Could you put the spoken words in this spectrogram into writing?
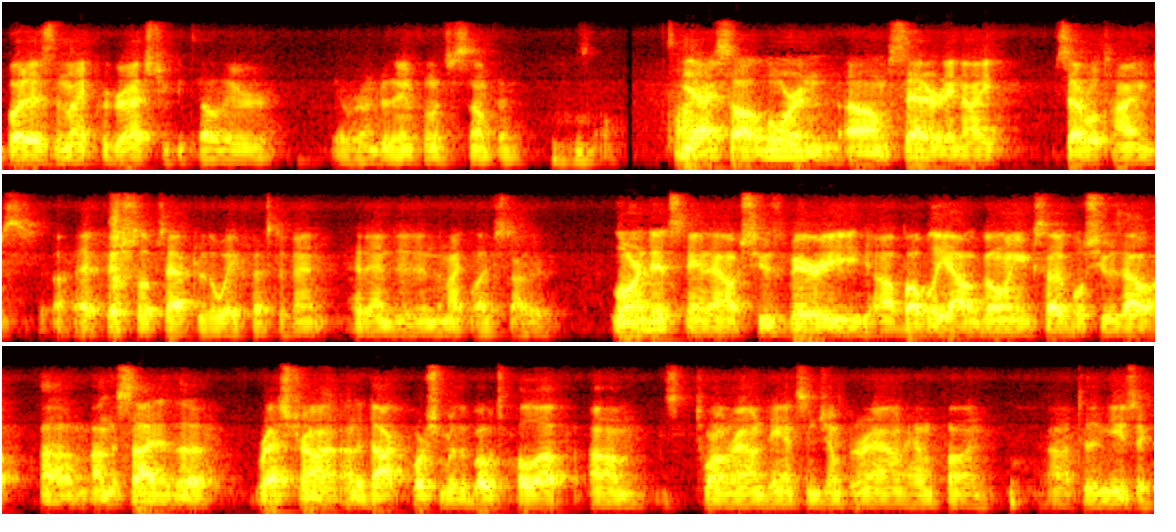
but as the night progressed, you could tell they were they were under the influence of something. Mm-hmm. So. Yeah, I saw Lauren um, Saturday night several times uh, at Fishlipz after the Wakefest event had ended and the nightlife started. Lauren did stand out. She was very uh, bubbly, outgoing, excitable. She was out um, on the side of the restaurant on the dock portion where the boats pull up, um, twirling around, dancing, jumping around, having fun uh, to the music.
